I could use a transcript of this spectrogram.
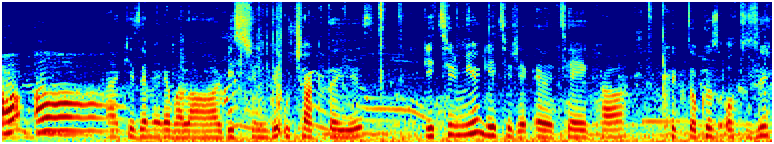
Aa. Herkese merhabalar. Biz şimdi uçaktayız. Getirmiyor, getirecek. Evet, TK 4933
